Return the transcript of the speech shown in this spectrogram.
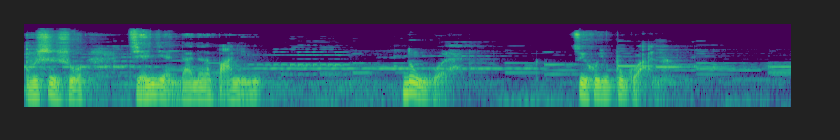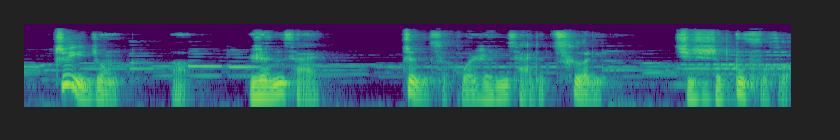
不是说简简单单的把你弄过来，最后就不管了。这种啊人才。政策或人才的策略，其实是不符合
